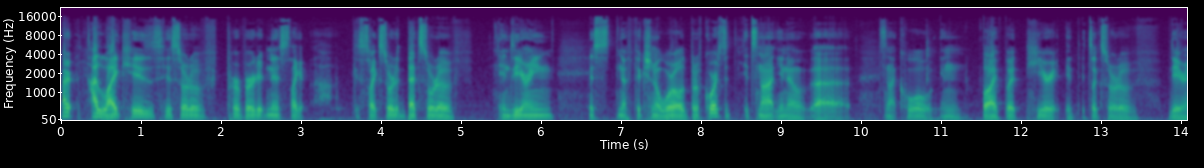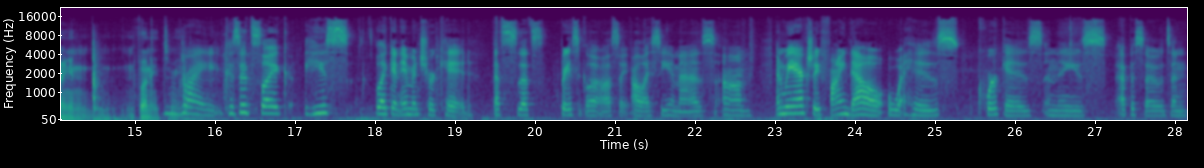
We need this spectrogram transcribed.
I I like his his sort of pervertedness. Like it's like sort of that's sort of endearing. It's you know fictional world, but of course it, it's not you know uh, it's not cool in life. But here it, it's like sort of daring and, and funny to me. Right, because it's like he's like an immature kid. That's that's basically all I see, all I see him as. Um, and we actually find out what his quirk is in these episodes, and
